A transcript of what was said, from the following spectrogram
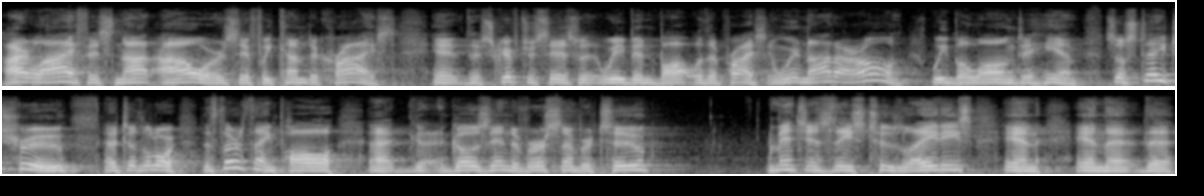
Our life is not ours if we come to Christ. And the scripture says that we've been bought with a price, and we're not our own. We belong to Him. So stay true uh, to the Lord. The third thing Paul uh, g- goes into verse number two mentions these two ladies and, and the, the,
